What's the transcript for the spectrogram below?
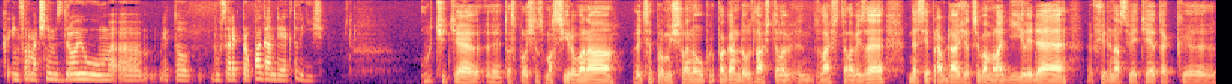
k informačním zdrojům, je to důsledek propagandy, jak to vidíš? Určitě je ta společnost masírovaná velice promyšlenou propagandou, zvlášť, televize, zvlášť z televize. Dnes je pravda, že třeba mladí lidé všude na světě tak eh,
